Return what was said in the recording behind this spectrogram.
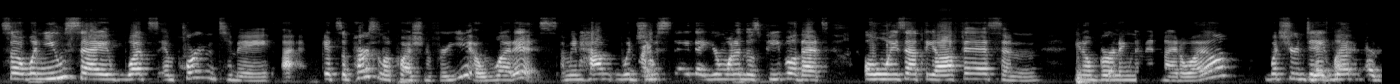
So when you say what's important to me, I, it's a personal question for you. What is? I mean, how would you say that you're one of those people that's always at the office and you know burning the midnight oil? What's your day like? As,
